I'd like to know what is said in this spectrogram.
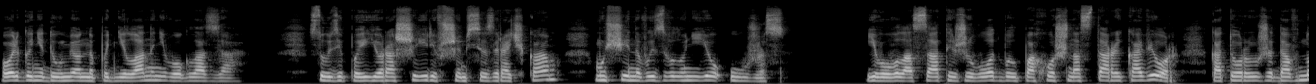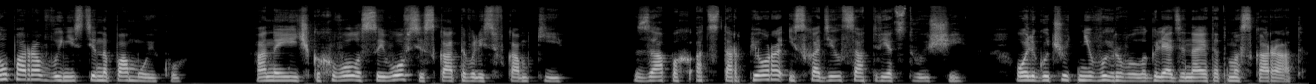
Ольга недоуменно подняла на него глаза. Судя по ее расширившимся зрачкам, мужчина вызвал у нее ужас. Его волосатый живот был похож на старый ковер, который уже давно пора вынести на помойку. — а на яичках волосы и вовсе скатывались в комки. Запах от старпера исходил соответствующий. Ольгу чуть не вырвало, глядя на этот маскарад.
